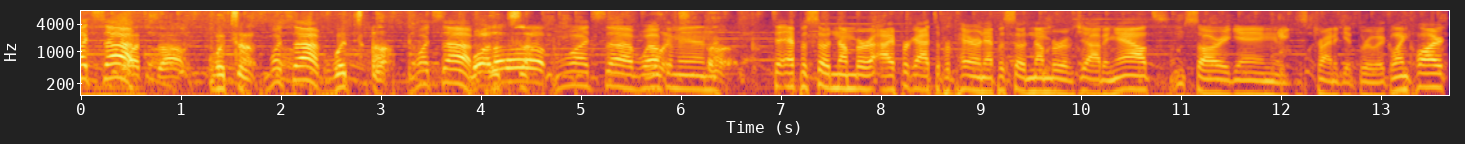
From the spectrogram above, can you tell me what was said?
What's up? What's up? What's up? What's up? What's up? What's up? What's up? What's up? Welcome What's in up? to episode number. I forgot to prepare an episode number of Jobbing Out. I'm sorry, gang. I'm just trying to get through it. Glenn Clark,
